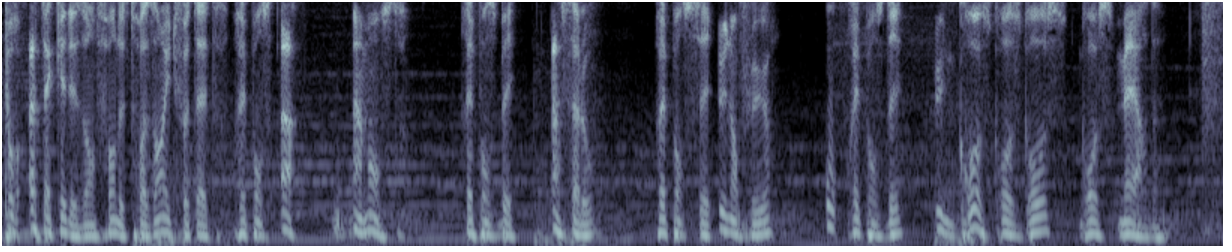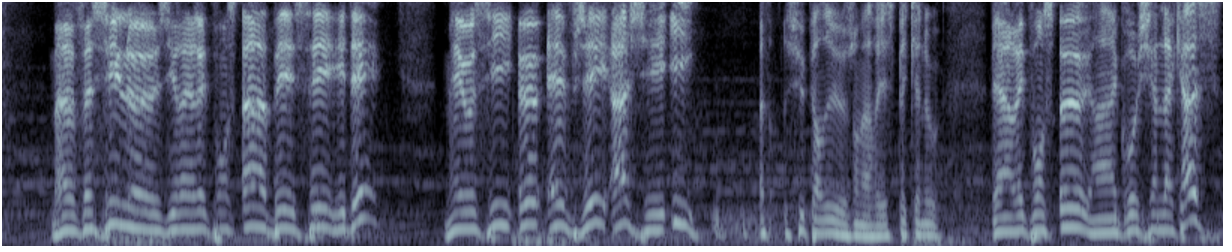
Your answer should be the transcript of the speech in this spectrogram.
Pour attaquer des enfants de 3 ans, il faut être réponse A, un monstre. Réponse B, un salaud. Réponse C, une enflure. Ou réponse D, une grosse, grosse, grosse, grosse merde. Bah facile, euh, je dirais réponse A, B, C et D, mais aussi E, F, G, H et I. Attends, je suis perdu, Jean-Marie, expliquez-nous. Bien, réponse E, un gros chien de la casse,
